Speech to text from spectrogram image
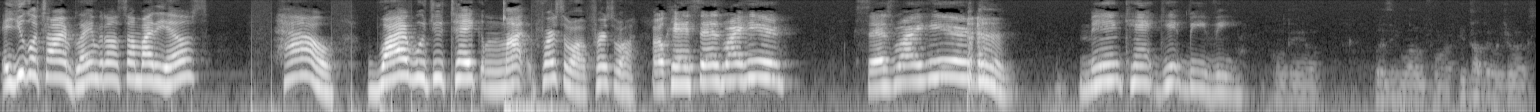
and you gonna try and blame it on somebody else? How? Why would you take my first of all, first of all, Okay, it says right here. Says right here. men can't get BV. Oh damn. What does he want them for? He thought they were drugs.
